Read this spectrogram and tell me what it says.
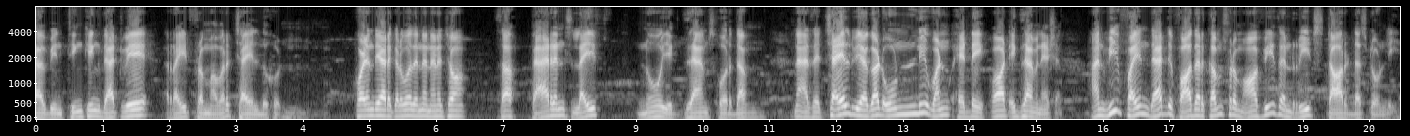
have been thinking that way right from our childhood குழந்தையா இருக்கிற போது என்ன நினைச்சோம் parents life no exams for them now as a child we have got only one headache what? Examination. And we find that the father comes from office and reads Stardust only.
